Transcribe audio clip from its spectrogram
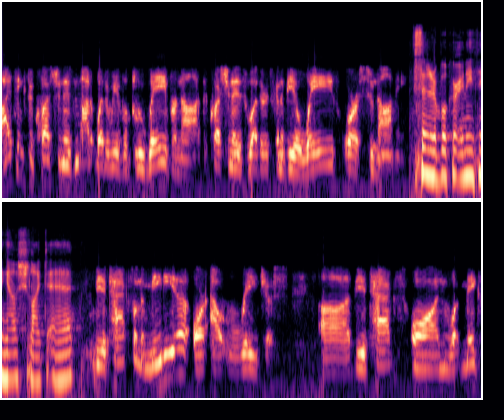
I think the question is not whether we have a blue wave or not. The question is whether it's going to be a wave or a tsunami. Senator Booker, anything else you'd like to add? The attacks on the media are outrageous. Uh, the attacks on what makes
